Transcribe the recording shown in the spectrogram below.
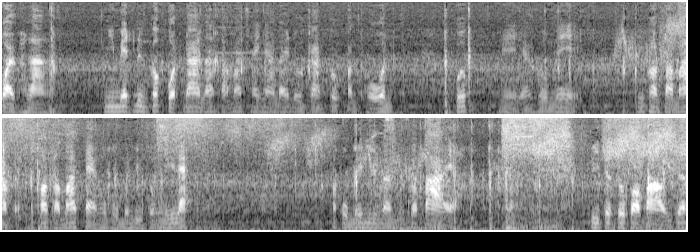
ปล่อยพลัง มีเม็ดหนึ่งก็กดได้นะ สามารถใช้งานได้โดยการกดคอนโทรลปุ๊บ นี่อย่างผมนี่มีความสามารถความสามารถแฝงของผมมันอยู่ตรงนี้แหละ ถ้าผมไม่มีมันผมก็ตายอะ มีแต่ตัวเปล่าๆอีกก็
